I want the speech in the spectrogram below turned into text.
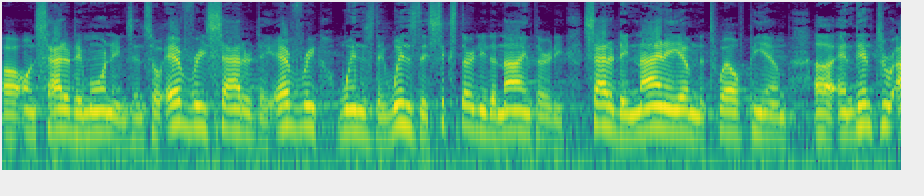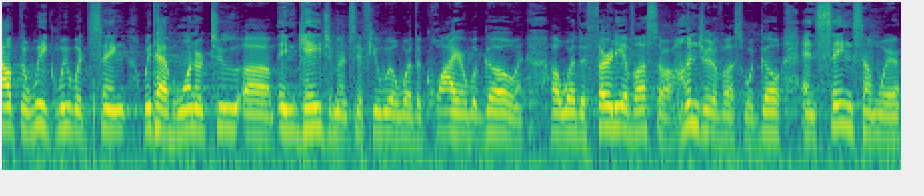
uh, on Saturday mornings. And so every Saturday, every Wednesday, Wednesday 6.30 to 9.30, Saturday 9 a.m. to 12 p.m., uh, and then throughout the week we would sing, we'd have one or two uh, engagements, if you will, where the choir would go and uh, whether 30 of us or 100 of us would go and sing somewhere.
